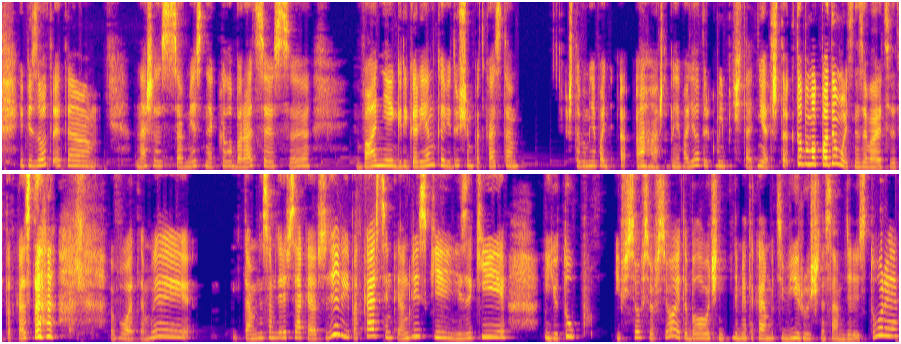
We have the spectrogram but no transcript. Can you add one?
эпизод — это наша совместная коллаборация с Ваней Григоренко, ведущим подкаста чтобы мне под... А, ага, чтобы мне поделать, только бы не почитать. Нет, что... кто бы мог подумать, называется этот подкаст. вот, мы там на самом деле всякое обсудили, и подкастинг, и английский, и языки, и YouTube, и все, все, все. Это была очень для меня такая мотивирующая на самом деле история.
